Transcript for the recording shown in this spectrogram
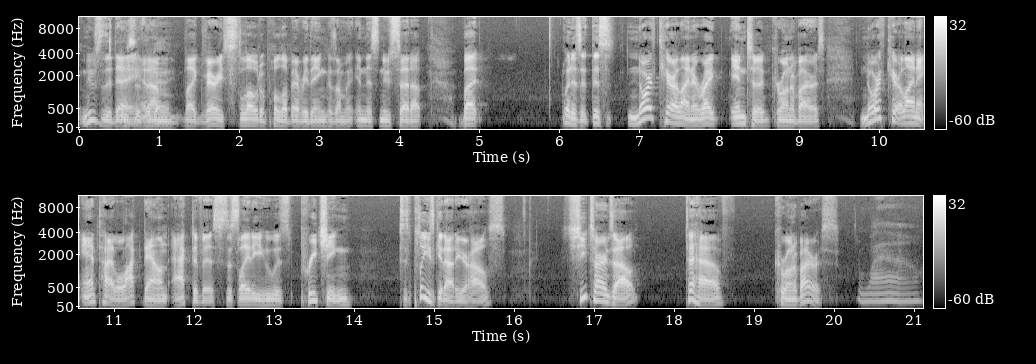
News of the day. Of and the I'm like very slow to pull up everything because I'm in this new setup. But what is it? This North Carolina, right into coronavirus. North Carolina anti lockdown activist, this lady who was preaching to please get out of your house, she turns out to have coronavirus. Wow.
